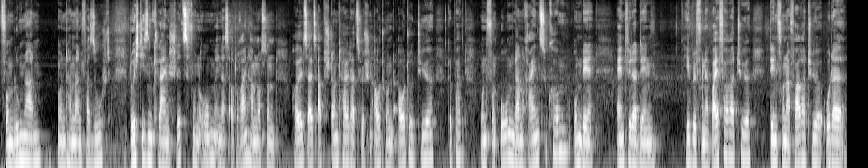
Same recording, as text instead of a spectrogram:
vom Blumenladen und haben dann versucht, durch diesen kleinen Schlitz von oben in das Auto rein, haben noch so ein Holz als Abstandhalter zwischen Auto und Autotür gepackt und von oben dann reinzukommen, um den entweder den Hebel von der Beifahrertür, den von der Fahrertür oder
